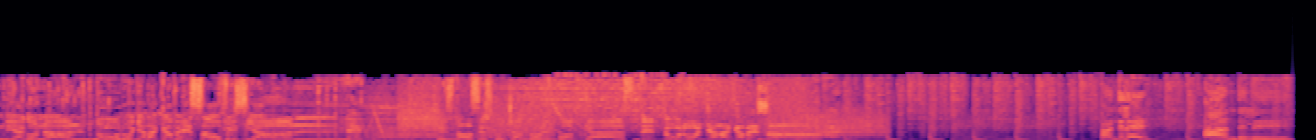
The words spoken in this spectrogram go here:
diagonal duro y a la cabeza oficial. Estás escuchando el podcast de duro y a la cabeza. Ándele, ándele.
